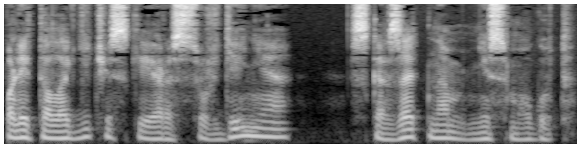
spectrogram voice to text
политологические рассуждения сказать нам не смогут.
